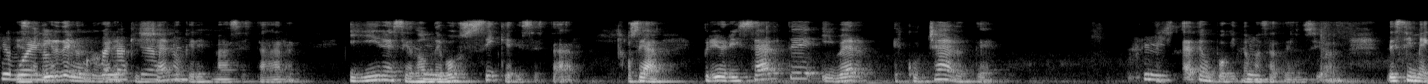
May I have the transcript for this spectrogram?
de salir de los lugares que ya no querés más estar y ir hacia donde vos sí querés estar. O sea, priorizarte y ver, escucharte. Prestarte un poquito más atención. Decime,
